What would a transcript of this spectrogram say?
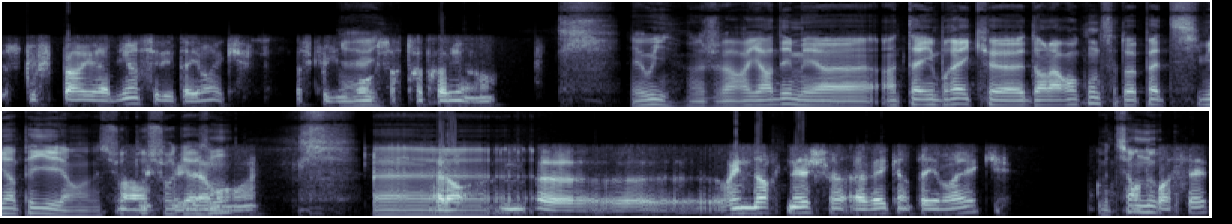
ce que je parierais bien, c'est les tie-breaks, parce que Eubanks oui. sert très très bien. hein. Et oui, je vais regarder, mais un tie-break dans la rencontre, ça doit pas être si bien payé, hein, surtout Non, sur gazon. ouais. Alors, euh, Rinderknecht avec un tie-break tiens, en on nous, 3-7,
